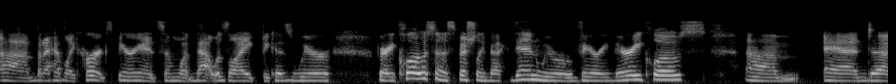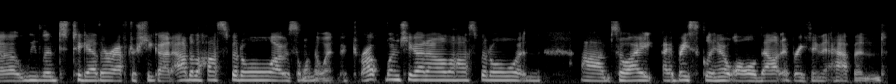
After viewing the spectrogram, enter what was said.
um, but I have like her experience and what that was like because we're very close, and especially back then we were very very close. Um, and uh, we lived together after she got out of the hospital. I was the one that went and picked her up when she got out of the hospital, and um, so I I basically know all about everything that happened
